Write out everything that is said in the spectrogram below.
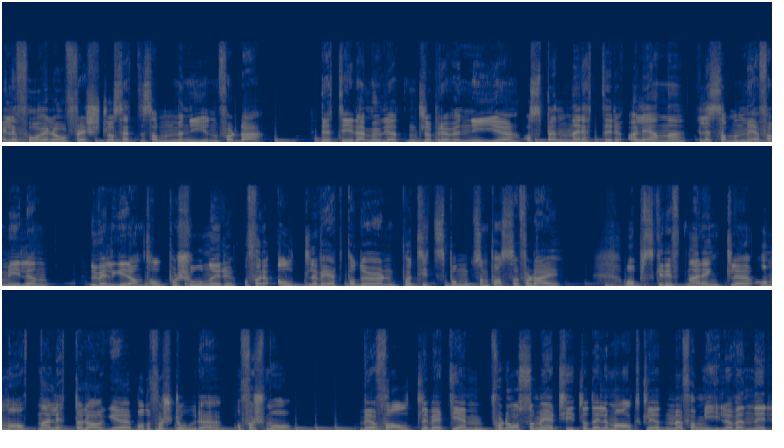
eller få Hello Fresh til å sette sammen menyen for deg. Dette gir deg muligheten til å prøve nye og spennende retter alene eller sammen med familien. Du velger antall porsjoner og får alt levert på døren på et tidspunkt som passer for deg. Oppskriftene er enkle, og maten er lett å lage både for store og for små. Ved å få alt levert hjem får du også mer tid til å dele matgleden med familie og venner.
